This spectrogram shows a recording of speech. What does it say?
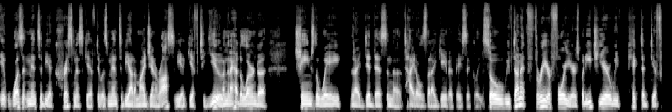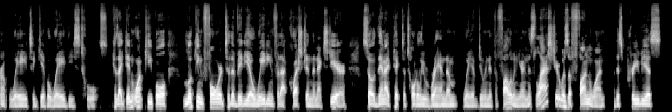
It wasn't meant to be a Christmas gift. It was meant to be out of my generosity, a gift to you. And then I had to learn to change the way that I did this and the titles that I gave it, basically. So we've done it three or four years, but each year we've picked a different way to give away these tools because I didn't want people looking forward to the video, waiting for that question the next year. So then I picked a totally random way of doing it the following year. And this last year was a fun one. This previous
